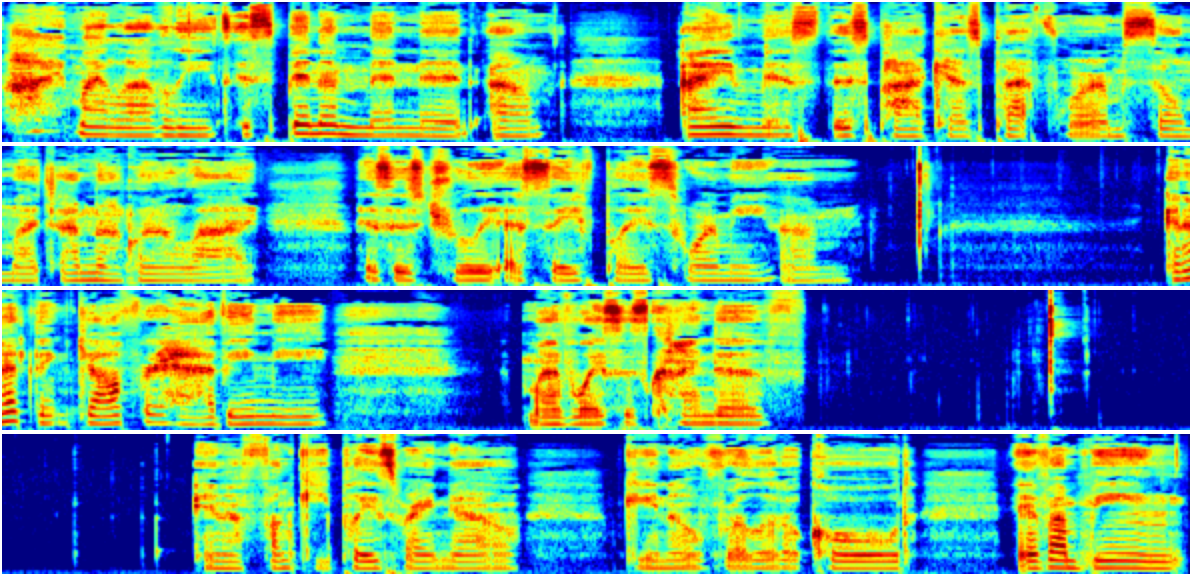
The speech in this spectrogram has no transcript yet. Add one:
Hi, my lovelies. It's been a minute. Um, I miss this podcast platform so much. I'm not going to lie. This is truly a safe place for me. Um, and I thank y'all for having me. My voice is kind of in a funky place right now. Getting over a little cold. If I'm being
